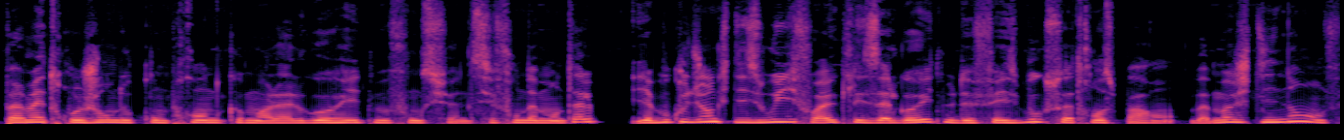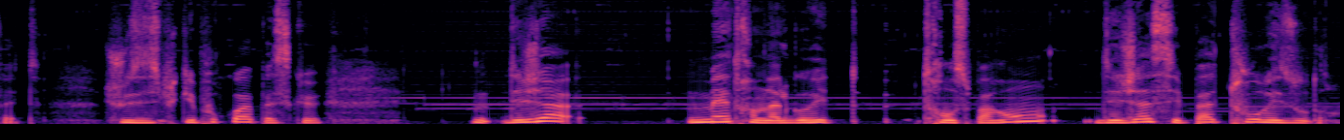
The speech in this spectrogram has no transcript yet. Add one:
permettre aux gens de comprendre comment l'algorithme fonctionne. C'est fondamental. Il y a beaucoup de gens qui disent oui, il faudrait que les algorithmes de Facebook soient transparents. Bah, moi, je dis non, en fait. Je vais vous expliquer pourquoi. Parce que déjà, mettre un algorithme transparent, déjà, c'est pas tout résoudre.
